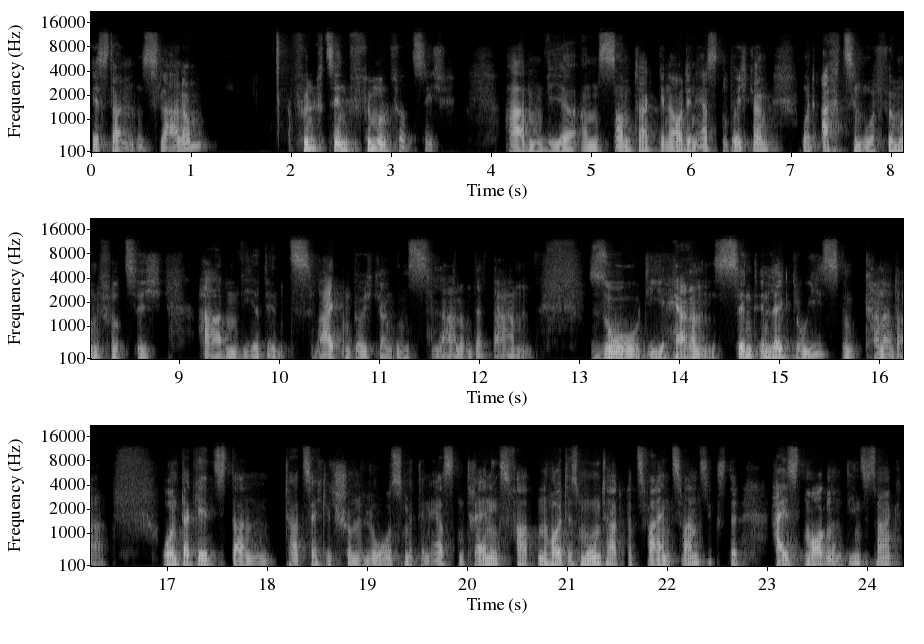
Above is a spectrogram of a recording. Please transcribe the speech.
ist dann Slalom. 15.45 haben wir am Sonntag genau den ersten Durchgang und 18.45 Uhr haben wir den zweiten Durchgang im Slalom der Damen. So, die Herren sind in Lake Louise in Kanada. Und da geht es dann tatsächlich schon los mit den ersten Trainingsfahrten. Heute ist Montag, der 22. Heißt morgen am Dienstag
